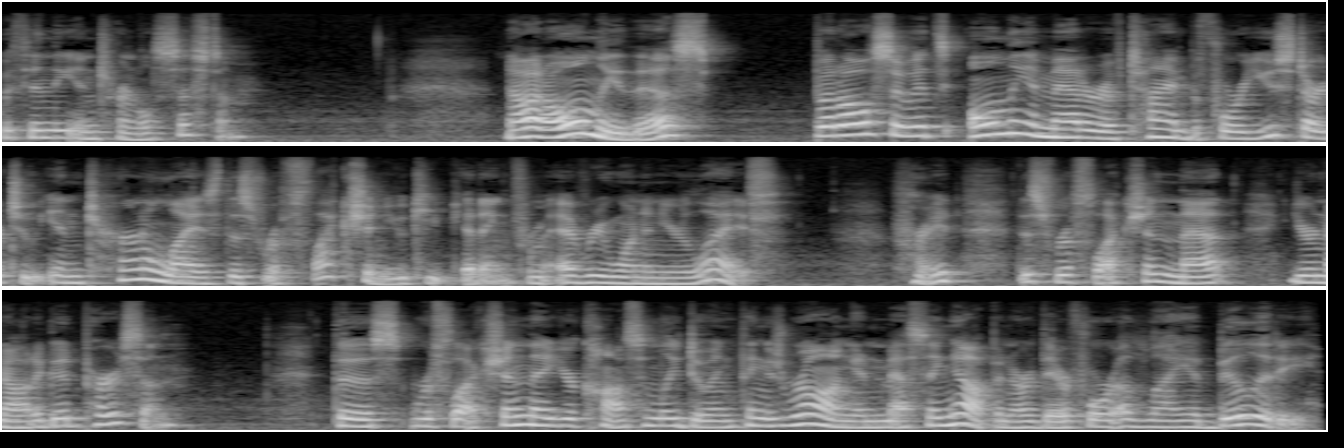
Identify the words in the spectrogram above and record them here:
within the internal system. Not only this, but also it's only a matter of time before you start to internalize this reflection you keep getting from everyone in your life. right? This reflection that you're not a good person. This reflection that you're constantly doing things wrong and messing up and are therefore a liability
